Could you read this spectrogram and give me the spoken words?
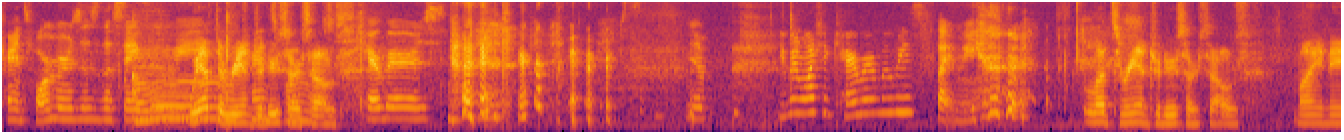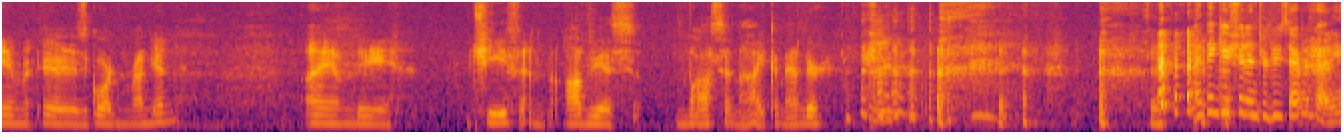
Transformers is the same Oh. movie. We have to reintroduce ourselves. Care Bears. Care Bears. Yep, You've been watching Care Bear movies? fight me. Let's reintroduce ourselves. My name is Gordon Runyon. I am the chief and obvious boss and high commander. I think you should introduce everybody.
